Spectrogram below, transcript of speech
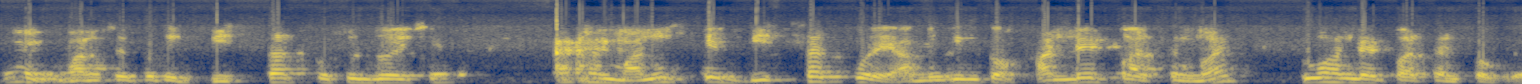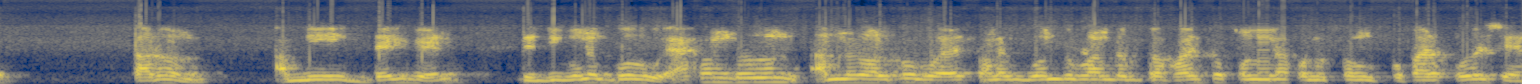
হুম, মানুষের প্রতি বিশ্বাস প্রচুর রয়েছে। মানুষকে বিশ্বাস করে আপনি কিন্তু হান্ড্রেড পার্সেন্ট নয় টু হান্ড্রেড পার্সেন্ট ঠকবেন কারণ আপনি দেখবেন যে জীবনে বহু এখন ধরুন আপনার অল্প বয়স অনেক বন্ধু বান্ধবকে হয়তো কোনো না কোনো সময় উপকার করেছেন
